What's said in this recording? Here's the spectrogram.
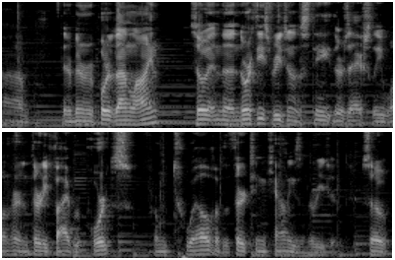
um, that have been reported online. So in the northeast region of the state, there's actually 135 reports from 12 of the 13 counties in the region. So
